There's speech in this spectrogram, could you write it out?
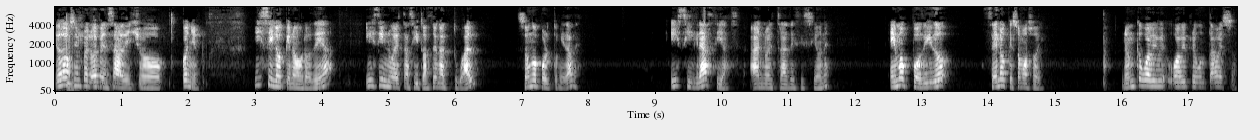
Yo siempre lo he pensado, he dicho, coño, ¿y si lo que nos rodea, y si nuestra situación actual son oportunidades? ¿Y si gracias a nuestras decisiones hemos podido ser lo que somos hoy? ¿Nunca os habéis, preguntado eso?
